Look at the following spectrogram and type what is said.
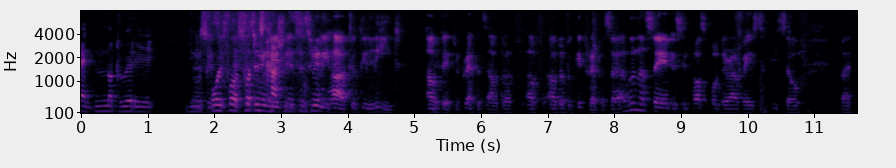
and not really this useful is- for, this for discussion. really- this is really hard to delete outdated records out of, of out of a Git repo. So I will not say it is impossible. There are ways to do so, but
